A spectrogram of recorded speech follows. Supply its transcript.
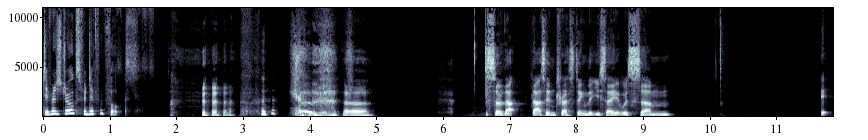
Different strokes for different folks. Uh, so that that's interesting that you say it was um it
